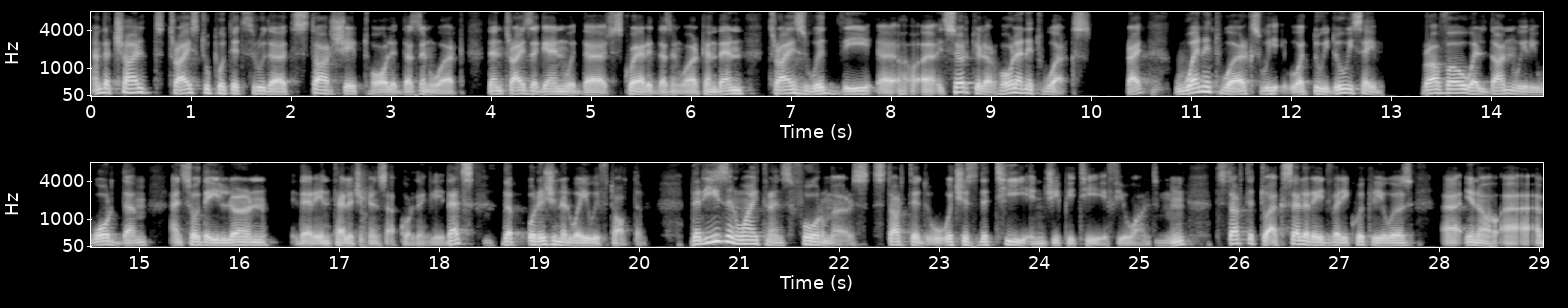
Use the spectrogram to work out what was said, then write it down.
and the child tries to put it through the star shaped hole. It doesn't work. Then tries again with the square. It doesn't work. And then tries with the uh, uh, circular hole and it works right? When it works, we what do we do? We say, bravo, well done. We reward them. And so they learn their intelligence accordingly. That's the original way we've taught them. The reason why transformers started, which is the T in GPT, if you want, mm-hmm. Hmm, started to accelerate very quickly was, uh, you know, a,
